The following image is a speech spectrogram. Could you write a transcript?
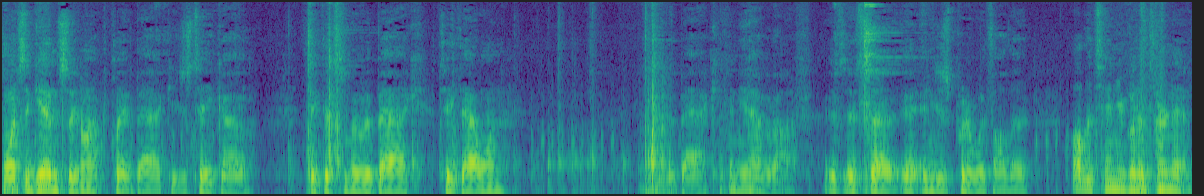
Once again, so you don't have to play it back, you just take uh, take this, and move it back, take that one, move it back, and you have it off. It's, it's uh, and you just put it with all the all the tin you're going to turn in.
